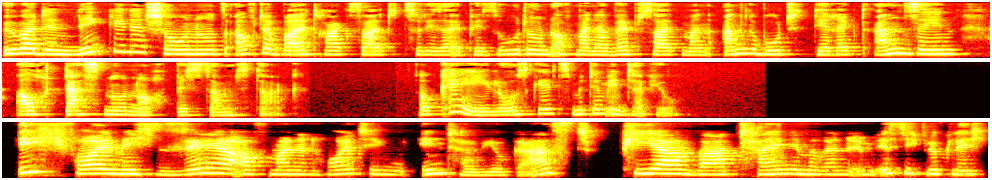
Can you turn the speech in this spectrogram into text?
über den Link in den Shownotes auf der Beitragsseite zu dieser Episode und auf meiner Website mein Angebot direkt ansehen. Auch das nur noch bis Samstag. Okay, los geht's mit dem Interview. Ich freue mich sehr auf meinen heutigen Interviewgast. Pia war Teilnehmerin im Ist dich glücklich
